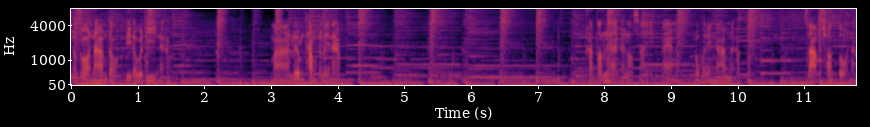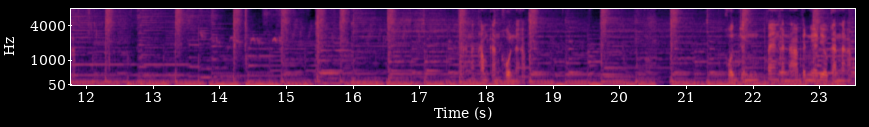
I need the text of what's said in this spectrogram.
แล้วก็น้ำดอกลีลาวดีนะครับ มาเริ่มทำกันเลยนะครับ ขั้นตอนแรกให้เราใส่แป้งลงไปในน้ำนะครับสามช้อนโต๊ะนะครับ จากันทำการคนนะครับ คนจนแป้งกับน้ำเป็นเนื้อเดียวกันนะครับ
